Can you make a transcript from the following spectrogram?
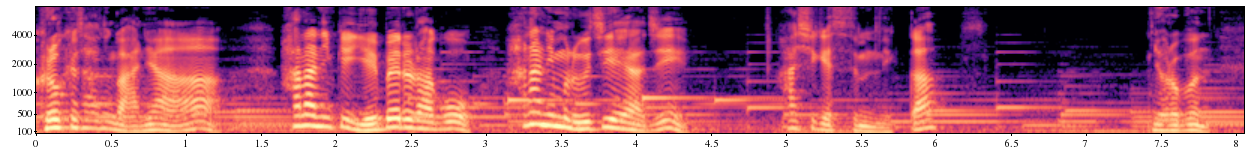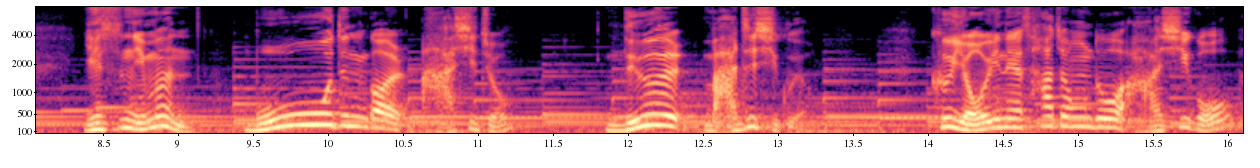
그렇게 사는 거 아니야. 하나님께 예배를 하고 하나님을 의지해야지. 하시겠습니까? 여러분, 예수님은 모든 걸 아시죠? 늘 맞으시고요. 그 여인의 사정도 아시고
